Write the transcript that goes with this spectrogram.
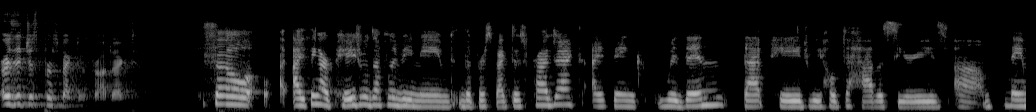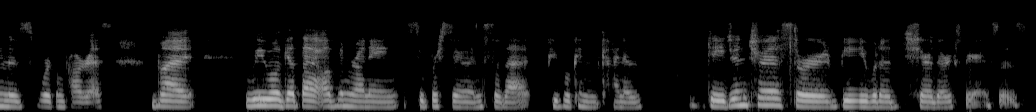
Or is it just perspectives project so i think our page will definitely be named the perspectives project i think within that page we hope to have a series um, name is work in progress but we will get that up and running super soon so that people can kind of gauge interest or be able to share their experiences.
